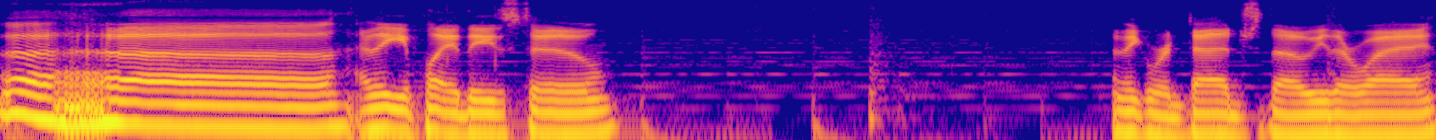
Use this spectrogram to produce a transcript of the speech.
Uh, I think you played these two. I think we're dead, though, either way.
